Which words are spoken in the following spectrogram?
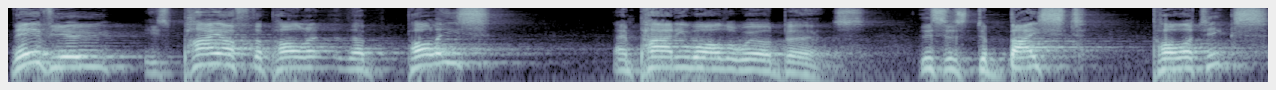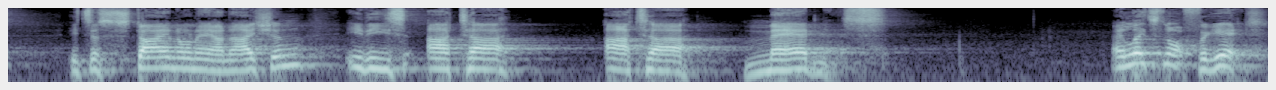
Their view is pay off the, poly the pollies and party while the world burns. This is debased politics. It's a stain on our nation. It is utter, utter madness. And let's not forget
